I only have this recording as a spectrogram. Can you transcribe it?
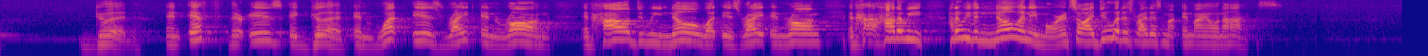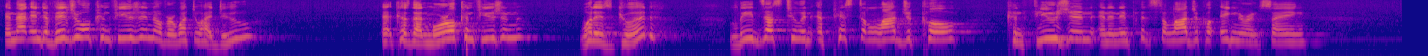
good. And if there is a good, and what is right and wrong, and how do we know what is right and wrong, and how, how do, we, how do we even know anymore? And so I do what is right in my own eyes. And that individual confusion over what do I do, eh, because that moral confusion, what is good, leads us to an epistological confusion and an epistemological ignorance saying,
